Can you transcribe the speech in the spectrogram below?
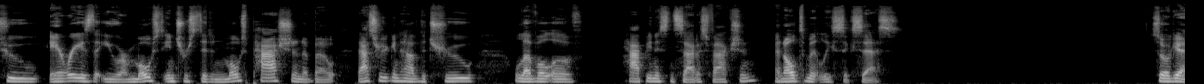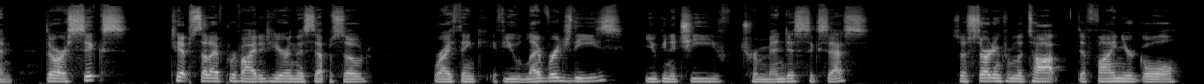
to areas that you are most interested in, most passionate about, that's where you can have the true level of happiness and satisfaction and ultimately success. So again, there are six tips that I've provided here in this episode where I think if you leverage these, you can achieve tremendous success. So, starting from the top, define your goal.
